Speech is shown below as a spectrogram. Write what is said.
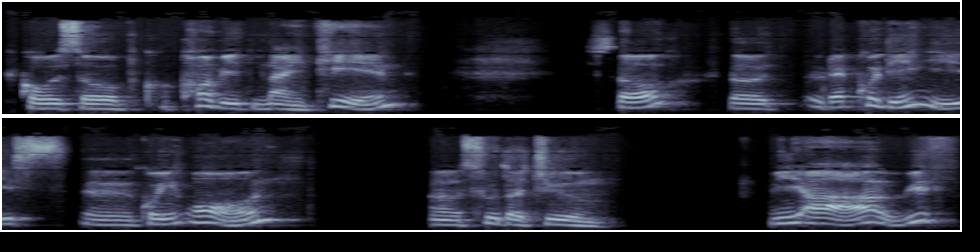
because of COVID-19. So the recording is uh, going on uh, through the Zoom. We are with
